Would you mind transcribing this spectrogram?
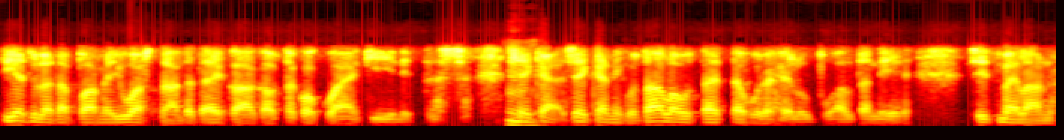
tietyllä tapaa me juostaan tätä ekaa kautta koko ajan kiinni tässä, mm. sekä, sekä niin kuin taloutta että urheilupuolta, niin sitten meillä on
